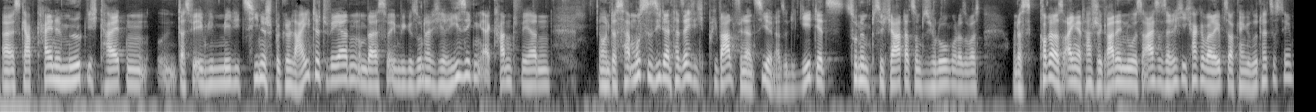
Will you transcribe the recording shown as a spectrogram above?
es gab keine Möglichkeiten, dass wir irgendwie medizinisch begleitet werden, um dass irgendwie gesundheitliche Risiken erkannt werden. Und das musste sie dann tatsächlich privat finanzieren. Also die geht jetzt zu einem Psychiater, zum Psychologen oder sowas. Und das kommt ja aus eigener Tasche. Gerade in den USA ist das ja richtig kacke, weil da gibt es auch kein Gesundheitssystem.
